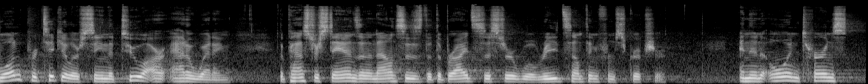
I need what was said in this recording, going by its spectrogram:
one particular scene, the two are at a wedding. The pastor stands and announces that the bride's sister will read something from Scripture. And then Owen turns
